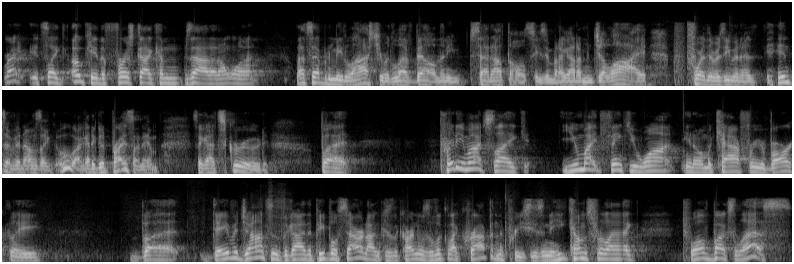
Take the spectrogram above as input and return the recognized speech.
Right. It's like, okay, the first guy comes out. I don't want. That's happened to me last year with Lev Bell, and then he sat out the whole season. But I got him in July before there was even a hint of it. And I was like, "Ooh, I got a good price on him." So I got screwed. But pretty much like you might think you want, you know, McCaffrey or Barkley, but David Johnson's the guy that people soured on because the Cardinals look like crap in the preseason. He comes for like twelve bucks less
